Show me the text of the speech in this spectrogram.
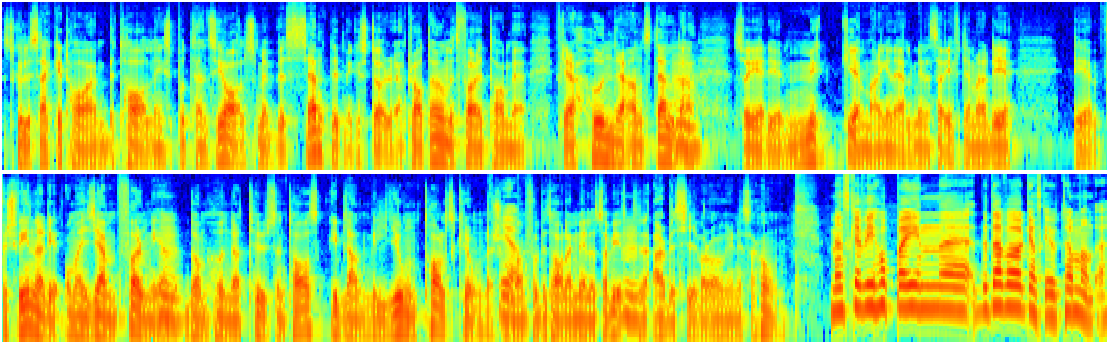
skulle säkert ha en betalningspotential som är väsentligt mycket större. Pratar vi om ett företag med flera hundra anställda Mm. så är det ju mycket marginell medlemsavgift. Jag menar det det försvinner det om man jämför med Mm. de hundratusentals, ibland miljontals kronor som Ja. Mm. man får betala i medlemsavgift till en arbetsgivarorganisation. Men ska vi hoppa in? eh, Det där var ganska uttömmande.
